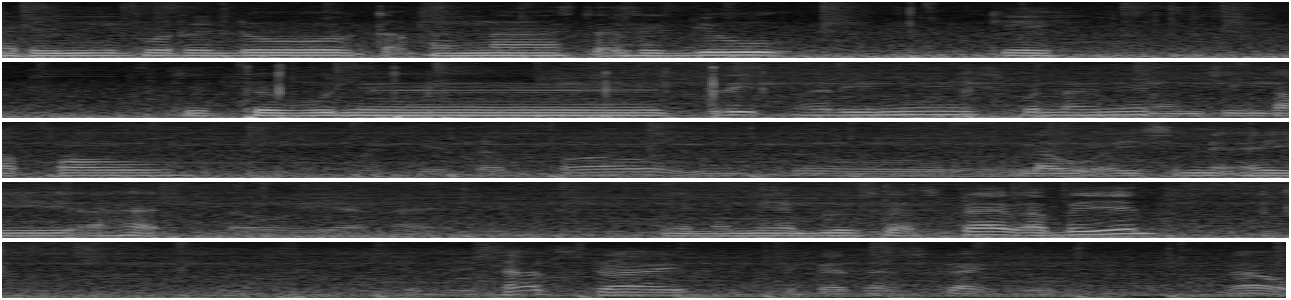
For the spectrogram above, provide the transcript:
Hari ni pun redup, tak panas, tak sejuk. Okay. Kita punya trip hari ni sebenarnya mancing tapau Macam tapau untuk laut air Senin air Ahad. laut yang high Yang mana yang belum subscribe apa Yin? Subscribe Tekan subscribe tu Tahu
